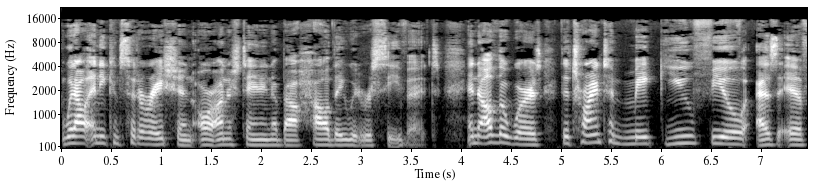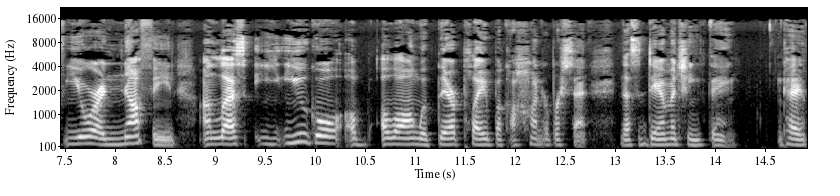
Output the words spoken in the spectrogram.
without any consideration or understanding about how they would receive it. In other words, they're trying to make you feel as if you are nothing unless you go along with their playbook 100%. That's a damaging thing. Okay.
